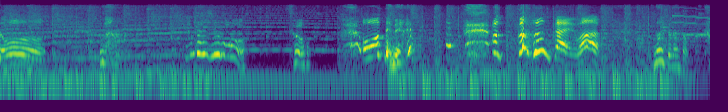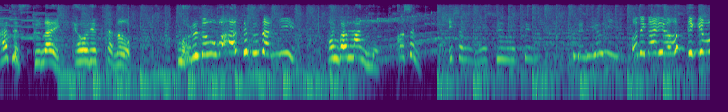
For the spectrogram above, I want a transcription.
どまあ 私もそう思ってね。今回はなんとなんと数少ない協力者のモルドワークスさんに本番前にねこっそり一緒に練習をしてくれるようにお願いをしてきま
